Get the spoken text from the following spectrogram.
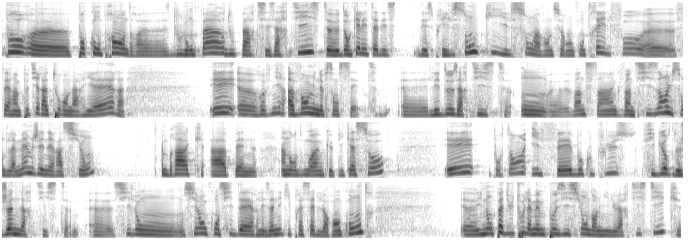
Pour, euh, pour comprendre euh, d'où l'on part, d'où partent ces artistes, euh, dans quel état d'esprit ils sont, qui ils sont avant de se rencontrer, il faut faire un petit retour en arrière et revenir avant 1907. les deux artistes ont 25, 26 ans, ils sont de la même génération. Braque a à peine un an de moins que Picasso. Et pourtant, il fait beaucoup plus figure de jeune artiste. Euh, si l'on si considère les années qui précèdent leur rencontre, euh, ils n'ont pas du tout la même position dans le milieu artistique.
